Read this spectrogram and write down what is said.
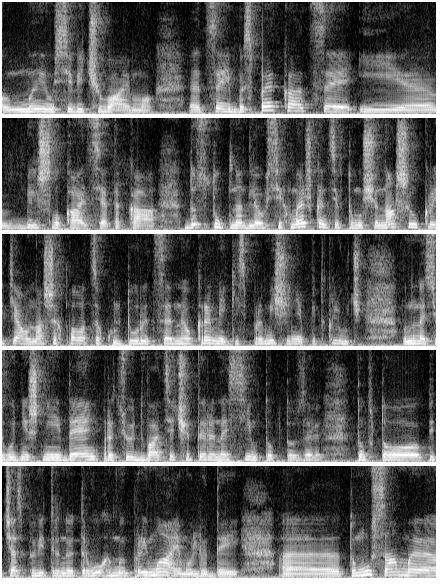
ми усі відчуваємо. Е, це і безпека, це і е, більш локація така доступна для усіх мешканців, тому що наше укриття у наших палацах культури це не окремі якісь приміщення під ключ. Вони на сьогоднішній день працюють 24 на 7, тобто тобто під час повітряної тривоги ми приймаємо людей. Тому саме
